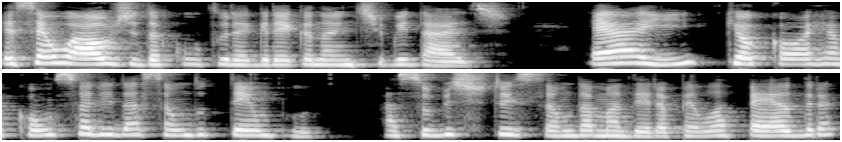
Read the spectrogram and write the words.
Esse é o auge da cultura grega na antiguidade. É aí que ocorre a consolidação do templo, a substituição da madeira pela pedra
